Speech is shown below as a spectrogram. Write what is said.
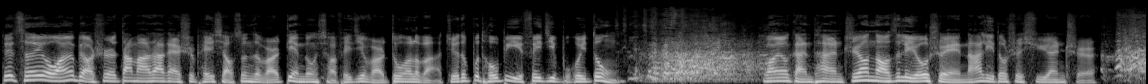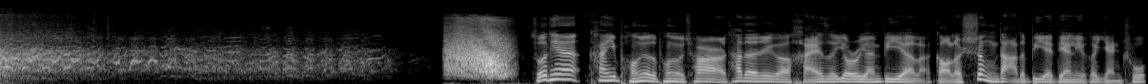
对此，有网友表示：“大妈大概是陪小孙子玩电动小飞机玩多了吧？觉得不投币，飞机不会动。”网友感叹：“只要脑子里有水，哪里都是许愿池。”昨天看一朋友的朋友圈，他的这个孩子幼儿园毕业了，搞了盛大的毕业典礼和演出，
